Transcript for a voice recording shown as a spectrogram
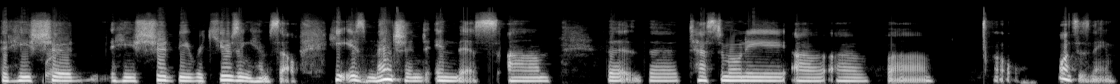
that he should right. he should be recusing himself. He is mm-hmm. mentioned in this. Um, the the testimony uh, of uh, oh what's his name?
